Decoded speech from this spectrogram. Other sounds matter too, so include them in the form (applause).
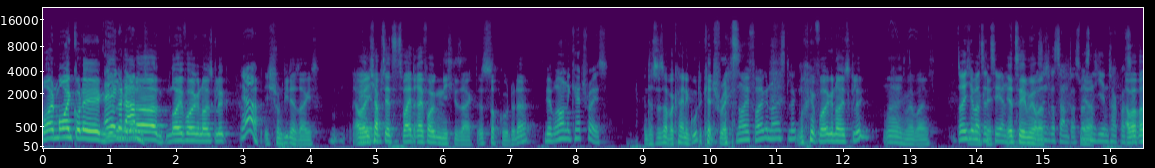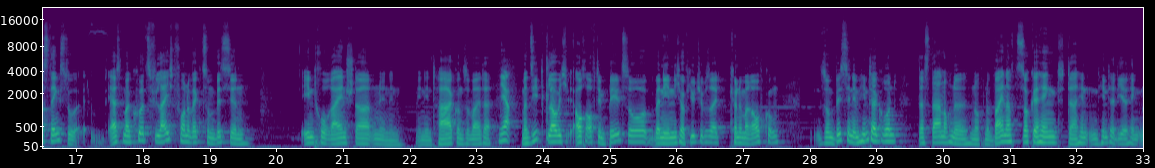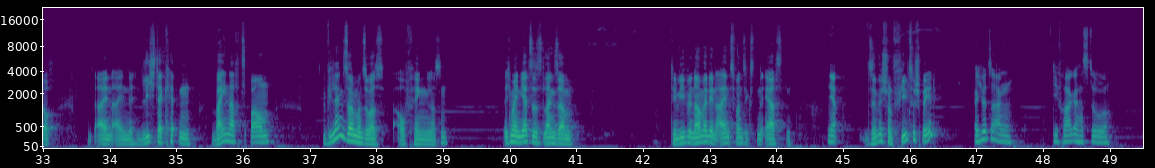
Moin, moin, Kollegen. Hey, guten Da. Neue Folge, neues Glück. Ja, Ich schon wieder, sage ich's. Aber Nee. ich habe es jetzt zwei, drei Folgen nicht gesagt. Das ist doch gut, oder? wir brauchen eine Catchphrase. Das ist aber keine gute Catchphrase. Neue Folge, neues Glück. Neue Folge, neues Glück? Nein, wer weiß. Soll ich dir was Okay. erzählen? Erzähl mir was, was. Interessantes, was Ja. nicht jeden Tag passiert. Aber was denkst du? Erstmal kurz vielleicht vorneweg so ein bisschen Intro reinstarten in den, in den Tag und so weiter. ja, Man sieht, glaube ich, auch auf dem Bild so, wenn ihr nicht auf YouTube seid, könnt ihr mal raufgucken, so ein bisschen im Hintergrund, dass da noch eine, noch eine Weihnachtssocke hängt. Da hinten hinter dir hängt noch ein, ein Lichterketten-Weihnachtsbaum. Wie lange soll man sowas aufhängen lassen? Ich meine, jetzt ist es langsam. Den wievielten haben wir? Den 21.01. ja. Sind wir schon viel zu spät? Ich würde sagen, die Frage hast du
